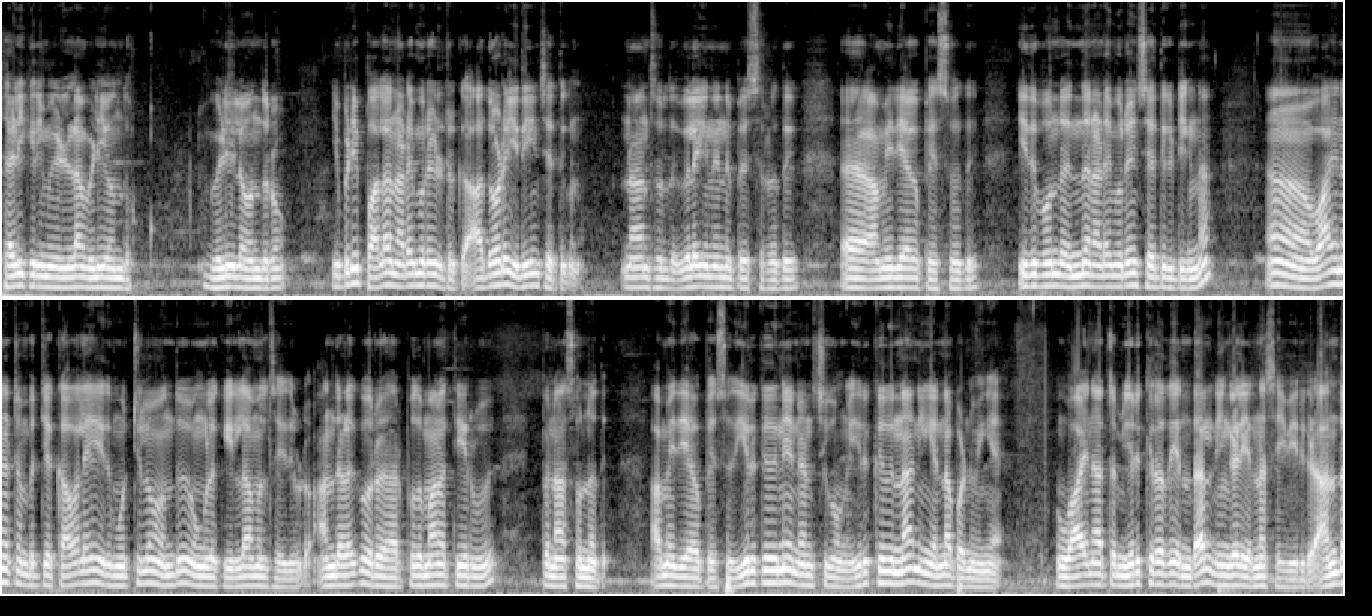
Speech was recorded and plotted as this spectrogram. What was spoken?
சளி கிருமிகள்லாம் வெளியே வந்துடும் வெளியில் வந்துடும் இப்படி பல நடைமுறைகள் இருக்குது அதோட இதையும் சேர்த்துக்கணும். நான் சொல்கிறது விலகி நின்று பேசுகிறது அமைதியாக பேசுவது இது போன்ற இந்த நடைமுறையும் சேர்த்துக்கிட்டிங்கன்னா வாய்நாட்டம் பற்றிய கவலையை இது முற்றிலும் வந்து உங்களுக்கு இல்லாமல் செய்துவிடும். அந்தளவுக்கு ஒரு அற்புதமான தீர்வு இப்போ நான் சொன்னது. அமைதியாக பேசுவது. இருக்குதுன்னே நினச்சிக்கோங்க. இருக்குதுன்னா நீங்கள் என்ன பண்ணுவீங்க? வாய்நாற்றம் இருக்கிறது என்றால் நீங்கள் என்ன செய்வீர்கள்? அந்த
